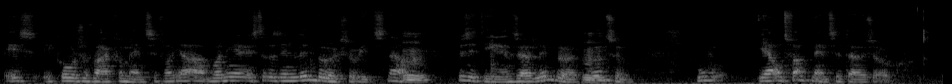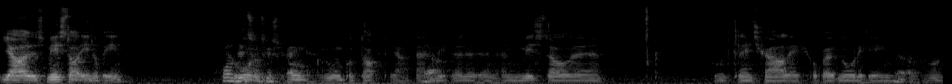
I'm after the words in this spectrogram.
is, ik hoor zo vaak van mensen van, ja, wanneer is er eens in Limburg zoiets? Nou, Mm. we zitten hier in Zuid-Limburg, Mm. Brunsum. Hoe, jij ontvangt mensen thuis ook? Ja, dus meestal één op één. Gewoon, dit soort gesprekken? Gewoon, gewoon contact, ja. En, Ja. me- en, en, en meestal eh, gewoon kleinschalig, op uitnodiging. Ja. Gewoon,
